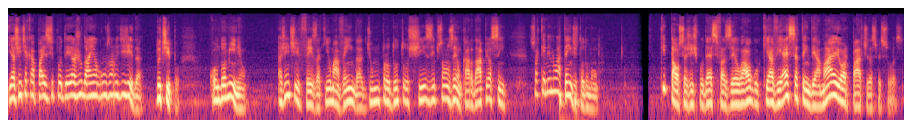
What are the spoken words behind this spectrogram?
E a gente é capaz de poder ajudar em alguns medida. Do tipo, condomínio. A gente fez aqui uma venda de um produto XYZ, um cardápio assim. Só que ele não atende todo mundo. Que tal se a gente pudesse fazer algo que a viesse atender a maior parte das pessoas?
